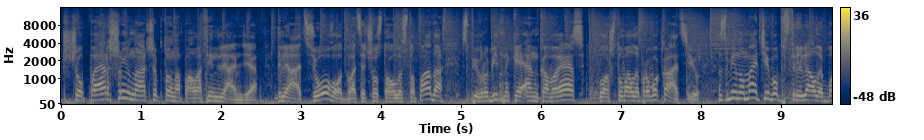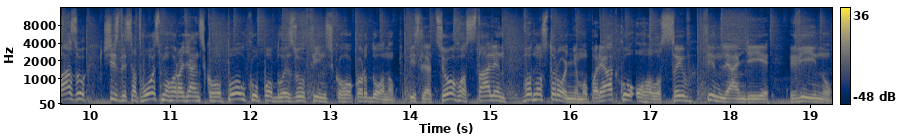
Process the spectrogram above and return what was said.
що першою, начебто, напала Фінляндія. Для цього, 26 листопада, співробітники НКВС влаштували провокацію. З мінометів обстріляли базу 68-го радянського полку поблизу фінського кордону. Після цього Сталін в односторонньому порядку оголосив Фінляндії війну.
